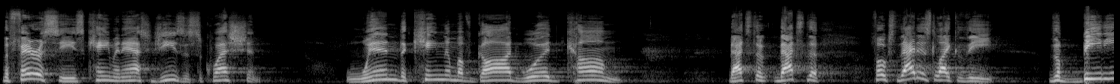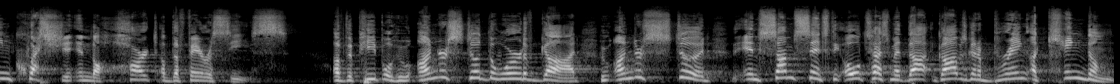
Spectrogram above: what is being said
The Pharisees came and asked Jesus a question when the kingdom of God would come. That's the, that's the, folks, that is like the, the beating question in the heart of the Pharisees, of the people who understood the Word of God, who understood, in some sense, the Old Testament, that God was going to bring a kingdom.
